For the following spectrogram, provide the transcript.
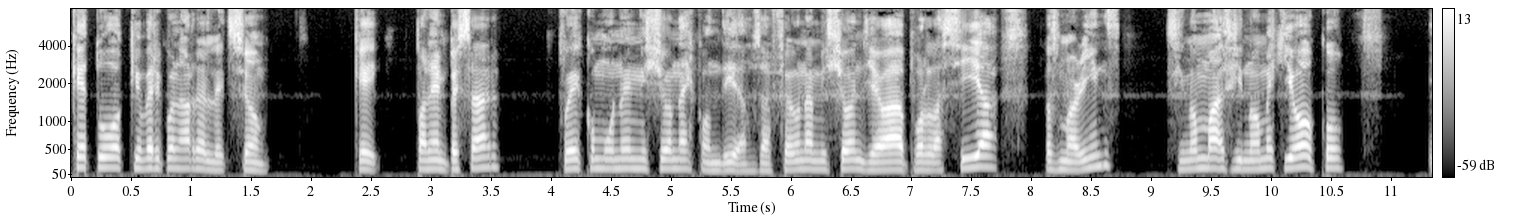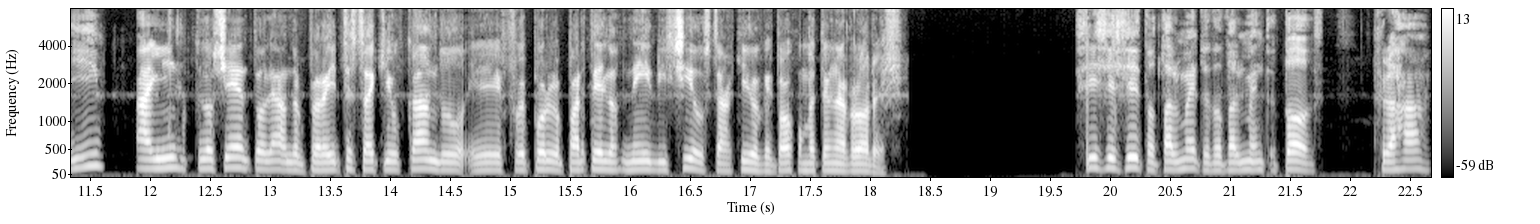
qué tuvo que ver con la reelección. Que para empezar, fue como una misión a escondidas, o sea, fue una misión llevada por la CIA, los Marines, si no, si no me equivoco, y Ahí, lo siento, Leandro, pero ahí te está equivocando. Eh, fue por parte de los Navy SEALs, tranquilo, que todos cometen errores. Sí, sí, sí, totalmente, totalmente, todos. Pero ajá.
